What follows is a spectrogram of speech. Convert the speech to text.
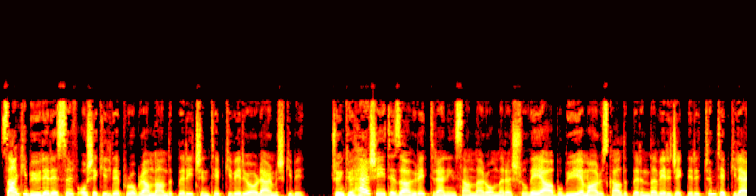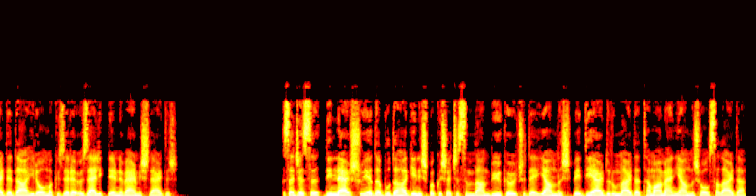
Sanki büyülere sırf o şekilde programlandıkları için tepki veriyorlarmış gibi. Çünkü her şeyi tezahür ettiren insanlar onlara şu veya bu büyüye maruz kaldıklarında verecekleri tüm tepkiler de dahil olmak üzere özelliklerini vermişlerdir. Kısacası, dinler şu ya da bu daha geniş bakış açısından büyük ölçüde yanlış ve diğer durumlarda tamamen yanlış olsalar da,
